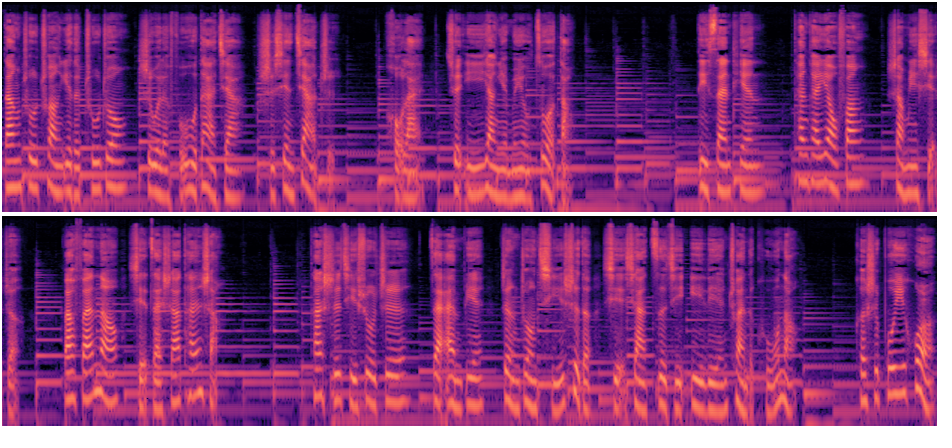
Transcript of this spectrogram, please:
当初创业的初衷是为了服务大家，实现价值，后来却一样也没有做到。第三天，摊开药方，上面写着：“把烦恼写在沙滩上。”他拾起树枝，在岸边郑重其事地写下自己一连串的苦恼。可是不一会儿，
